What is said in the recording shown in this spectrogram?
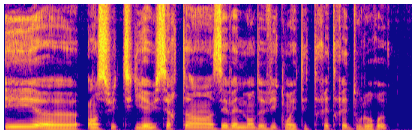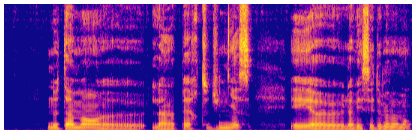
Et euh, ensuite, il y a eu certains événements de vie qui ont été très très douloureux notamment euh, la perte d'une nièce et euh, l'AVC de ma maman.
